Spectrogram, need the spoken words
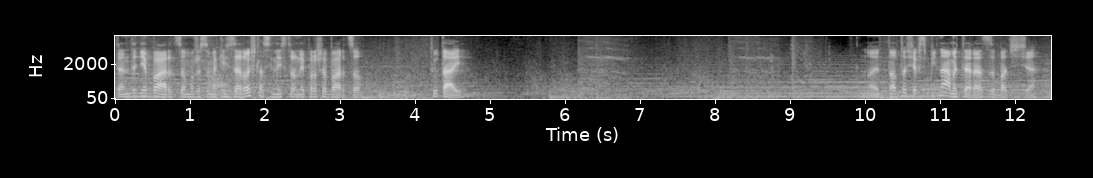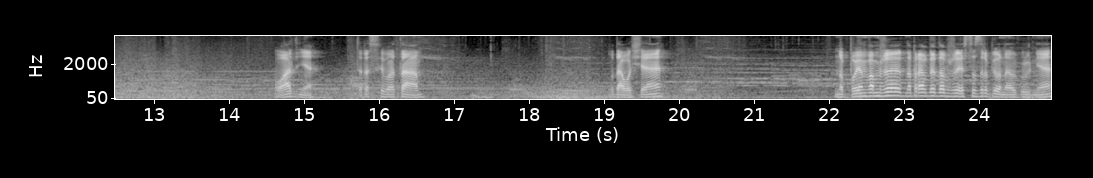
Tędy nie bardzo. Może są jakieś zarośla z innej strony? Proszę bardzo. Tutaj. No, no to się wspinamy teraz, zobaczcie. Ładnie. Teraz chyba tam. Udało się. No powiem wam, że naprawdę dobrze jest to zrobione ogólnie.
